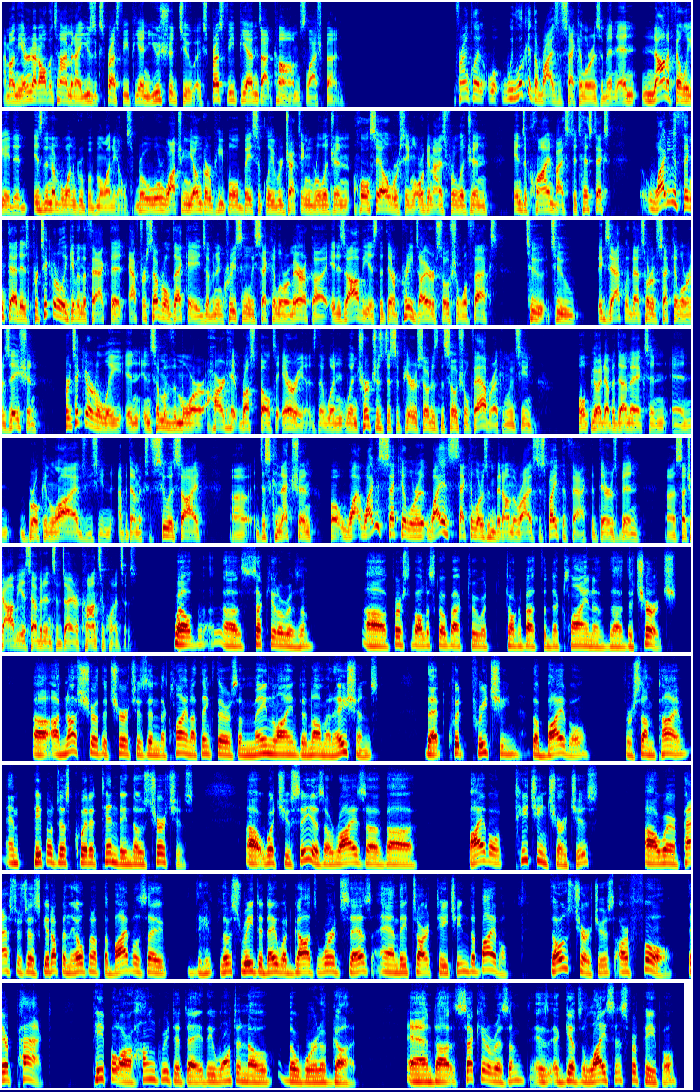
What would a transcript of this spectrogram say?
I'm on the internet all the time and I use ExpressVPN. You should too. expressvpn.com slash Ben. Franklin, we look at the rise of secularism, and, and non affiliated is the number one group of millennials. We're, we're watching younger people basically rejecting religion wholesale. We're seeing organized religion in decline by statistics. Why do you think that is, particularly given the fact that after several decades of an increasingly secular America, it is obvious that there are pretty dire social effects to, to exactly that sort of secularization, particularly in, in some of the more hard hit Rust Belt areas, that when, when churches disappear, so does the social fabric. And we've seen opioid epidemics and, and broken lives, we've seen epidemics of suicide. Uh, disconnection. Well, why, why, does secular, why has secularism been on the rise despite the fact that there's been uh, such obvious evidence of dire consequences? Well, uh, secularism. Uh, first of all, let's go back to what talk about the decline of the, the church. Uh, I'm not sure the church is in decline. I think there are some mainline denominations that quit preaching the Bible for some time, and people just quit attending those churches. Uh, what you see is a rise of uh, Bible teaching churches uh, where pastors just get up and they open up the Bible and say, let's read today what God's Word says, and they start teaching the Bible. Those churches are full, they're packed. People are hungry today. They want to know the Word of God. And uh, secularism is, gives license for people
